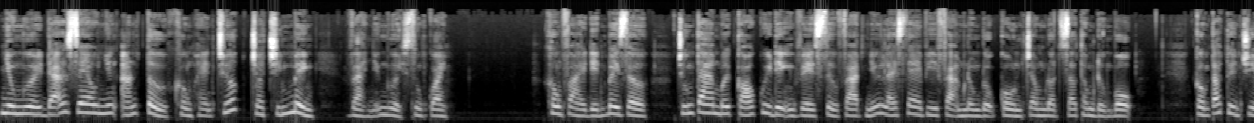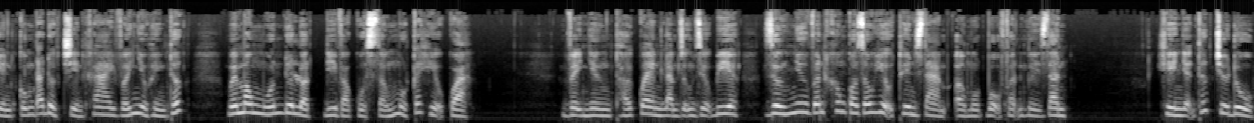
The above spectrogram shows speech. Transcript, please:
nhiều người đã gieo những án tử không hẹn trước cho chính mình và những người xung quanh. Không phải đến bây giờ, chúng ta mới có quy định về xử phạt những lái xe vi phạm nồng độ cồn trong luật giao thông đường bộ. Công tác tuyên truyền cũng đã được triển khai với nhiều hình thức, với mong muốn đưa luật đi vào cuộc sống một cách hiệu quả. Vậy nhưng thói quen lạm dụng rượu bia dường như vẫn không có dấu hiệu thuyên giảm ở một bộ phận người dân – khi nhận thức chưa đủ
